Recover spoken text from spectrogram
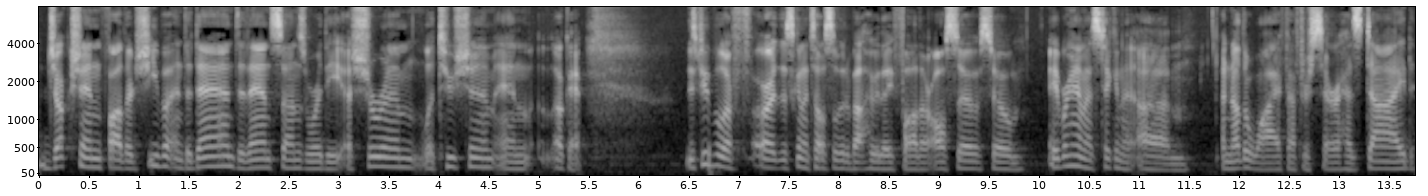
Jokshan fathered Sheba and Dedan. Dedan's sons were the Ashurim, Letushim, and okay these people are, are this going to tell us a little bit about who they father also. So Abraham has taken a, um, another wife after Sarah has died,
